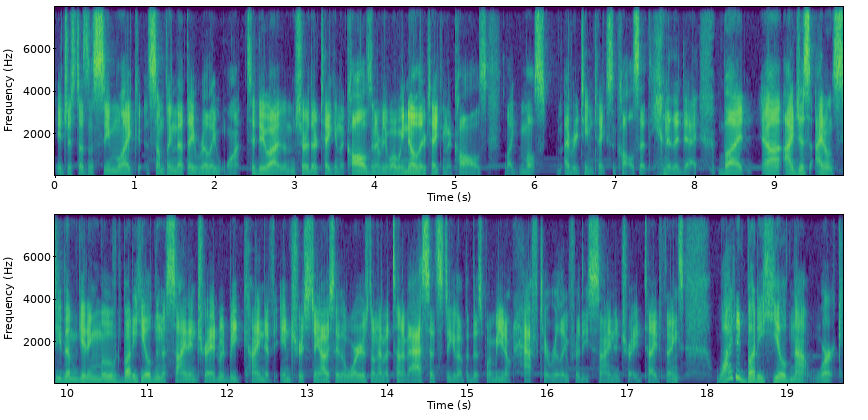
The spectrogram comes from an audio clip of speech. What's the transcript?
It just doesn't seem like something that they really want to do. I'm sure they're taking the calls and everything. Well, we know they're taking the calls. Like most every team takes the calls at the end of the day. But uh, I just I don't see them getting moved. Buddy Hield in a sign and trade would be kind of interesting. Obviously, the Warriors don't have a ton of assets to give up at this point, but you don't have to really for these sign and trade type things. Why did Buddy Hield not work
